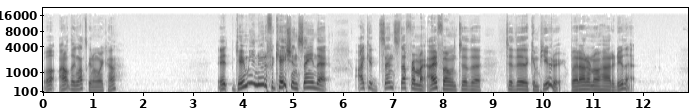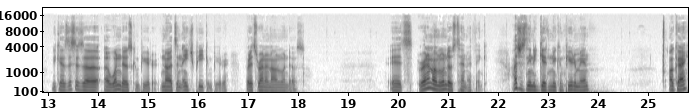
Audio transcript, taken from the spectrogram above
Well, I don't think that's gonna work, huh? It gave me a notification saying that I could send stuff from my iPhone to the to the computer, but I don't know how to do that because this is a, a Windows computer. No, it's an HP computer, but it's running on Windows. It's running on Windows 10, I think. I just need to get a new computer, man. Okay.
